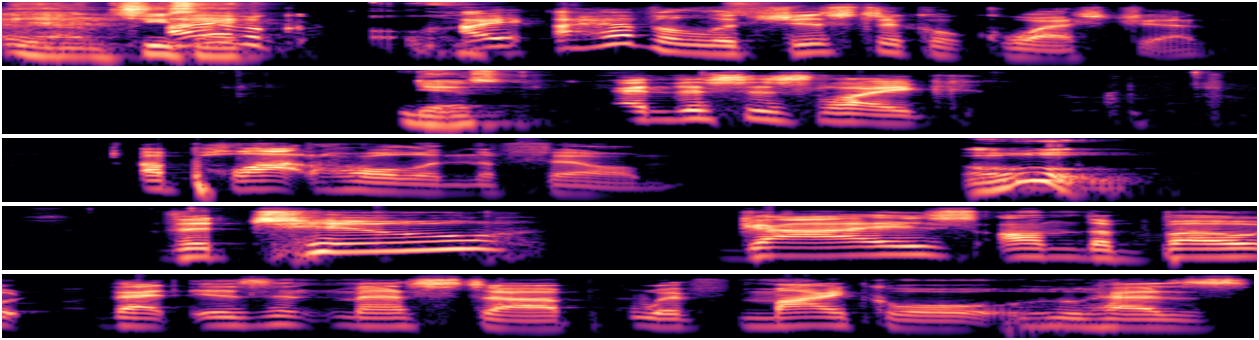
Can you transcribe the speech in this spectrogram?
And she's I like, have a I, I have a logistical question "Yes." and this is like a plot hole in the film. Oh. The two guys on the boat that isn't messed up with Michael, who has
